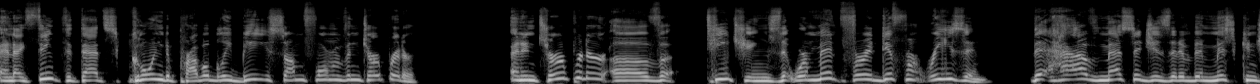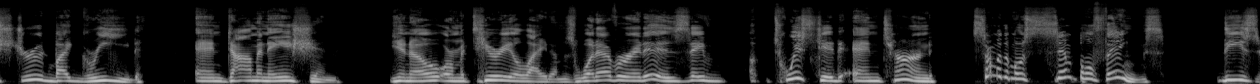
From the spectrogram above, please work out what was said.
And I think that that's going to probably be some form of interpreter, an interpreter of teachings that were meant for a different reason, that have messages that have been misconstrued by greed and domination, you know, or material items, whatever it is, they've uh, twisted and turned some of the most simple things. These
